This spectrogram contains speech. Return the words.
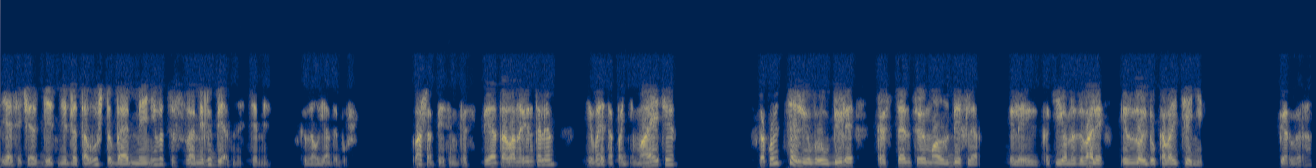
Я сейчас здесь не для того, чтобы обмениваться с вами любезностями, сказал Ядыбуш. Ваша песенка спета, Ван Ринтелен, и вы это понимаете. С какой целью вы убили Кресценцию Молсбихлер, или, как ее называли, Изольду Кавальтини? Первый раз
